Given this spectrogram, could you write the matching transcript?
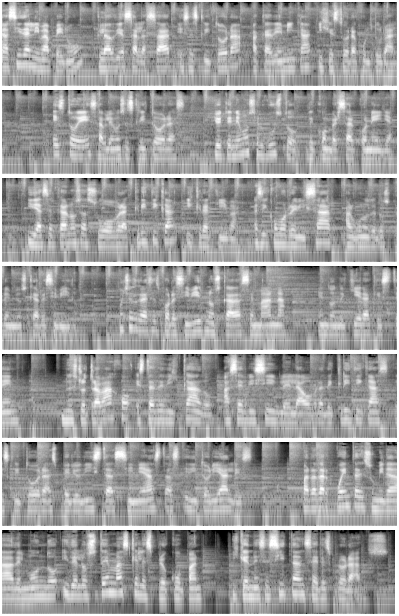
Nacida en Lima, Perú, Claudia Salazar es escritora, académica y gestora cultural. Esto es Hablemos Escritoras y hoy tenemos el gusto de conversar con ella y de acercarnos a su obra crítica y creativa, así como revisar algunos de los premios que ha recibido. Muchas gracias por recibirnos cada semana en donde quiera que estén. Nuestro trabajo está dedicado a hacer visible la obra de críticas, escritoras, periodistas, cineastas, editoriales, para dar cuenta de su mirada del mundo y de los temas que les preocupan y que necesitan ser explorados.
